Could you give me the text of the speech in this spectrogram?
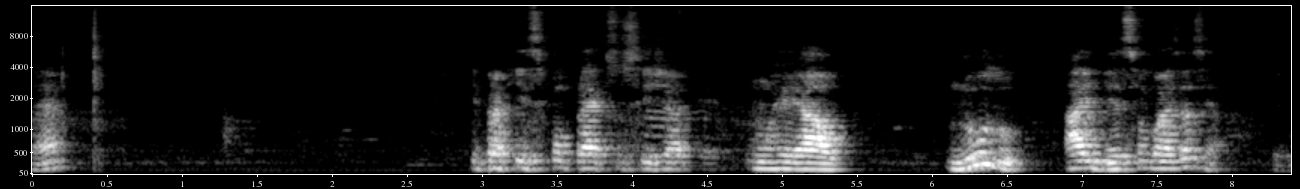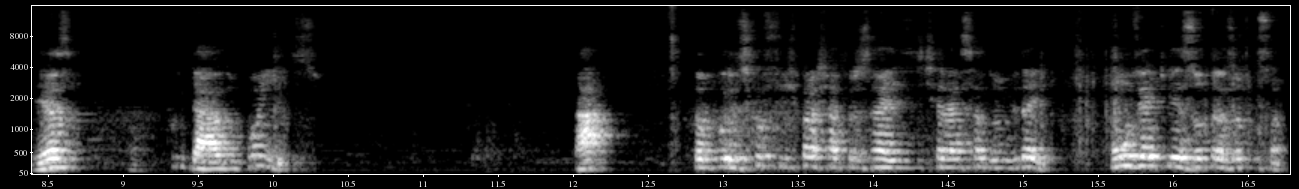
Né? E para que esse complexo seja um real nulo, A e B são iguais a zero. Beleza? Então, cuidado com isso. Então, por isso que eu fiz para achar as raízes e tirar essa dúvida aí. Vamos ver aqui as outras opções.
